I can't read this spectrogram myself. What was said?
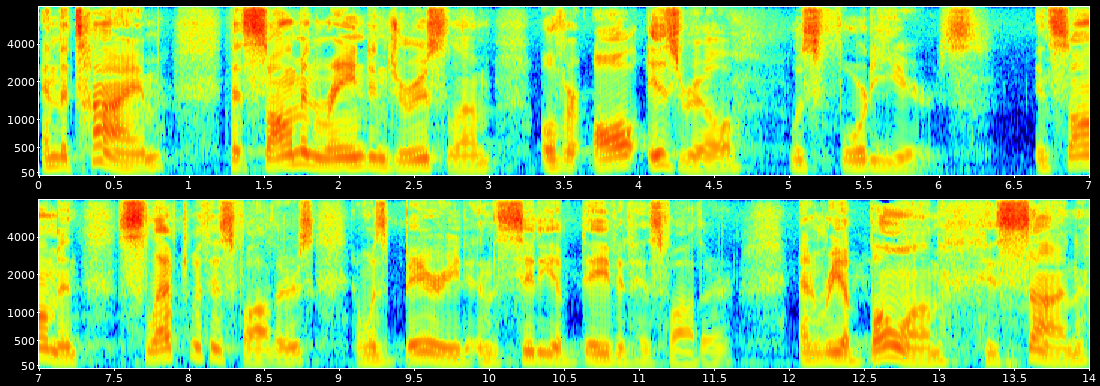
And the time that Solomon reigned in Jerusalem over all Israel was 40 years. And Solomon slept with his fathers and was buried in the city of David his father. And Rehoboam, his son,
